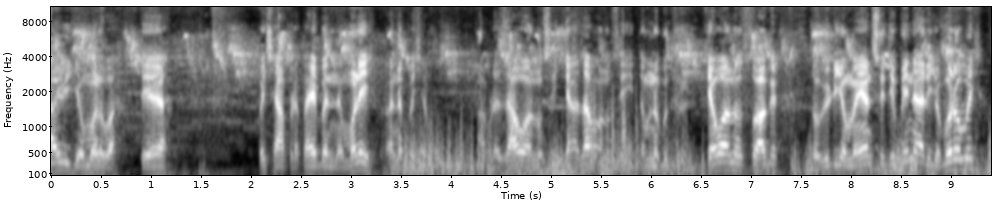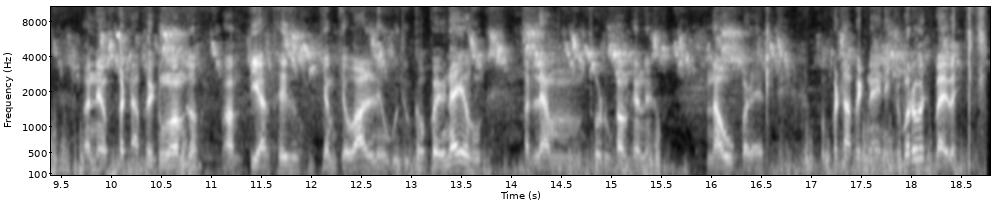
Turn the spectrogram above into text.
આવી ગયો મળવા. તે પછી આપણે ભાઈબંધને મળી અને પછી આપણે જવાનું છે, ક્યાં જવાનું છે એ તમને બધું કહેવાનું છું આગળ. તો વિડીયોમાં એન્ડ સુધી બના રહીજો, બરોબર? અને ફટાફટ હું આમ જો, આમ તૈયાર થઈ જાઉં. કેમ કે વાળ ને એવું બધું કપાઈ ના હું એટલે આમ થોડુંક આમ છે ને, નાવું પડે એટલે. તો ફટાફટ નાહી નાખ્યું બરોબર? Bye bye.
